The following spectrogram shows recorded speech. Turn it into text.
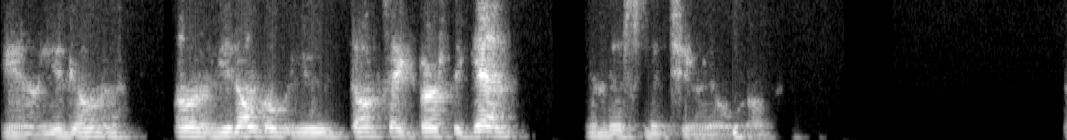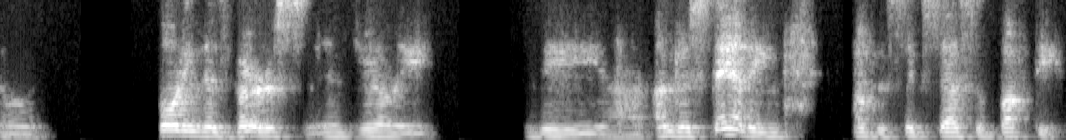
you know, you don't, oh, you don't go, you don't take birth again in this material world. So quoting this verse is really the uh, understanding of the success of bhakti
